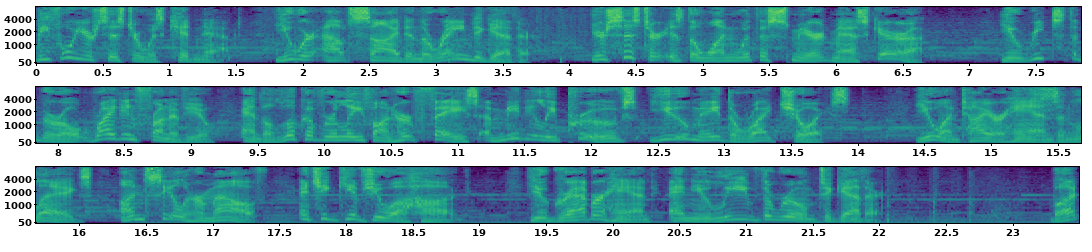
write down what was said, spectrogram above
Before your sister was kidnapped, you were outside in the rain together. Your sister is the one with the smeared mascara. You reach the girl right in front of you, and the look of relief on her face immediately proves you made the right choice. You untie her hands and legs, unseal her mouth, and she gives you a hug. You grab her hand and you leave the room together. But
